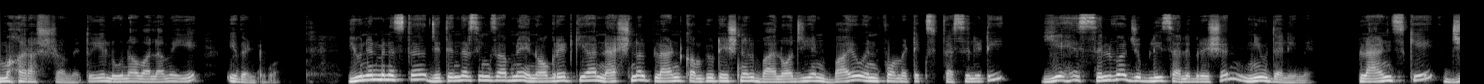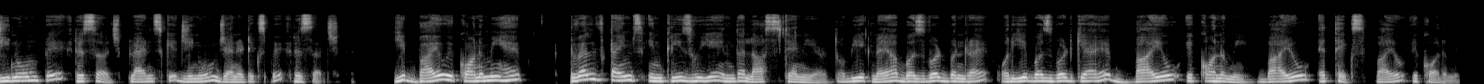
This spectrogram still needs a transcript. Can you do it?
Maharashtra में। तो ये लोनावाला में ये इवेंट हुआ। यूनियन मिनिस्टर जितेंद्र सिंह साहब ने इनोग्रेट किया national plan computational biology and bioinformatics facility ये है silver jubilee celebration new Delhi में। प्लांट्स के जीनोम पे रिसर्च प्लांट्स के जीनोम जेनेटिक्स पे रिसर्च ये बायो इकोनॉमी है। ट्वेल्व टाइम्स इंक्रीज हुई है in the last ten year तो अभी एक नया बजवर्ड बन रहा है और ये बजवर्ड क्या है? बायो इकोनॉमी बायो एथिक्स बायो इकोनॉमी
